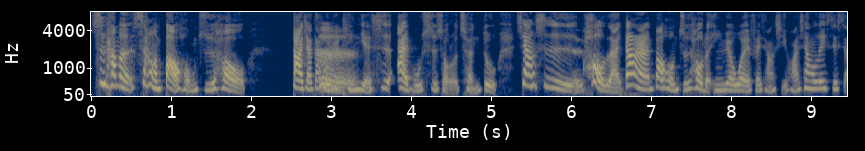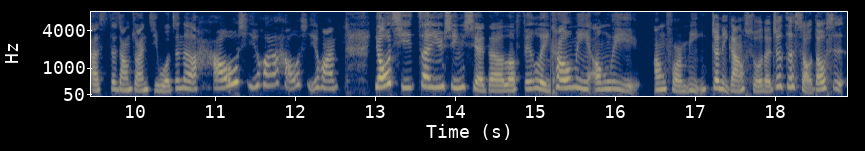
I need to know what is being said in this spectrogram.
是他们是他们爆红之后，大家再回去听也是爱不释手的程度。像是后来，当然爆红之后的音乐我也非常喜欢，像《This Is Us》这张专辑，我真的好喜欢，好喜欢。尤其郑裕兴写的《The Feeling》，《Call Me Only On For Me》，就你刚刚说的，就这首都是。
